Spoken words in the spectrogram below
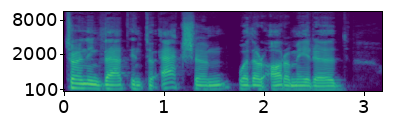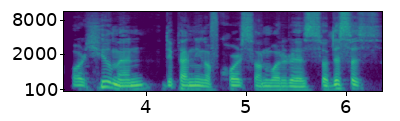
turning that into action, whether automated or human, depending, of course, on what it is. So this is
